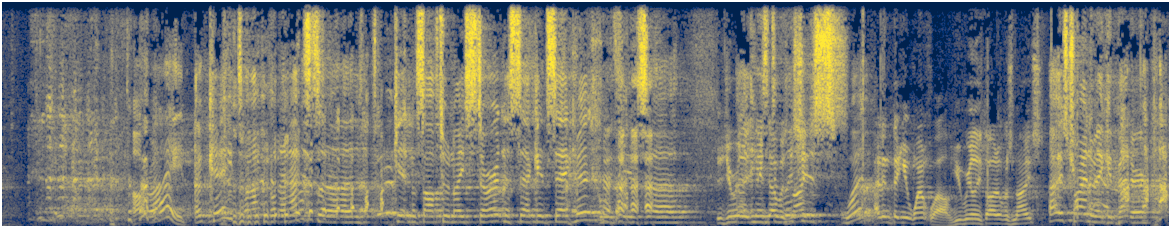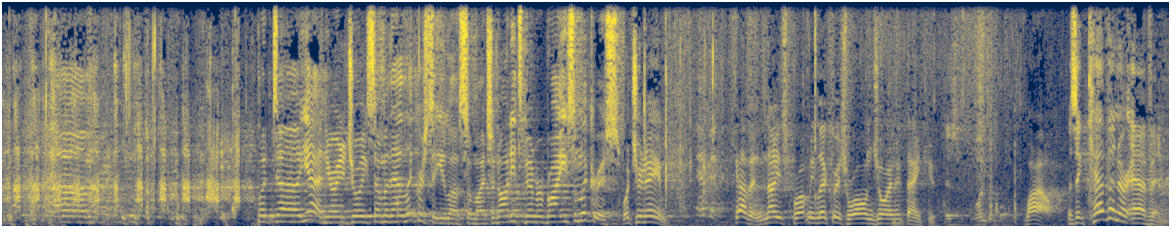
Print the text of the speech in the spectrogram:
All right. Okay, Todd Glass uh, getting us off to a nice start in the second segment with his, uh, Did you really uh, think his that was delicious. nice? What? I didn't think it went well. You really thought it was nice? I was trying to make it better. um, but uh, yeah, and you're enjoying some of that licorice that you love so much. An audience member brought you some licorice. What's your name? Kevin. Kevin, nice. Brought me licorice. We're all enjoying it. Thank you. It's wonderful. Wow. Was it Kevin or Evan?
